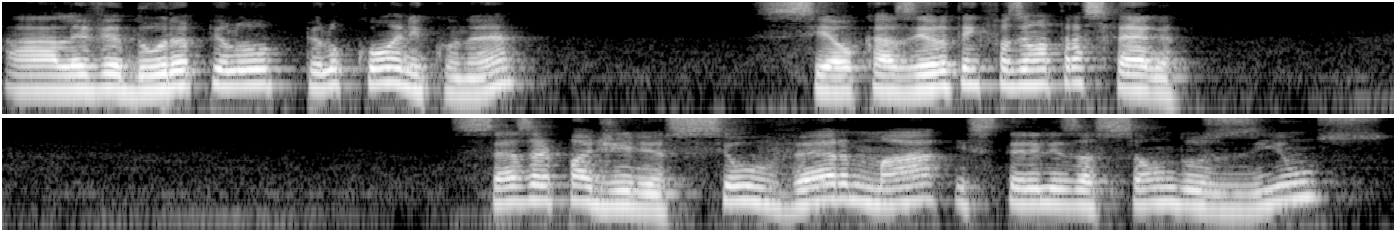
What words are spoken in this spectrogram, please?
a levedura pelo, pelo cônico, né? Se é o caseiro, tem que fazer uma trasfega. César Padilha, se houver má esterilização dos íons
